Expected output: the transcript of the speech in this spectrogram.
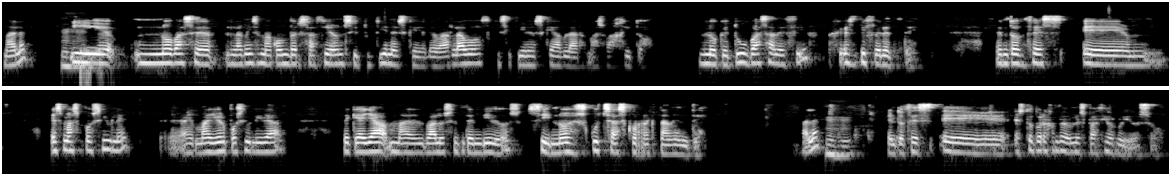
¿Vale? Y no va a ser la misma conversación si tú tienes que elevar la voz que si tienes que hablar más bajito. Lo que tú vas a decir es diferente. Entonces, em, es más posible, eh, hay mayor posibilidad de que haya malos entendidos si no escuchas correctamente. ¿Vale? Entonces, eh, esto, por ejemplo, en un espacio ruidoso.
